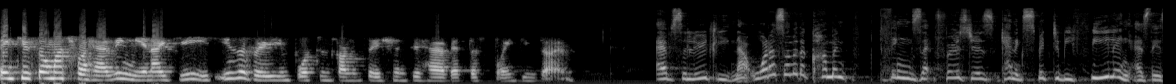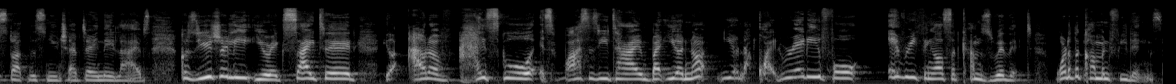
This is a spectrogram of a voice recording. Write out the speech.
Thank you so much for having me. And I agree, it is a very important conversation to have at this point in time. Absolutely. Now, what are some of the common things that first years can expect to be feeling as they start this new chapter in their lives? Because usually you're excited, you're out of high school, it's varsity time, but you're not you're not quite ready for everything else that comes with it. What are the common feelings?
